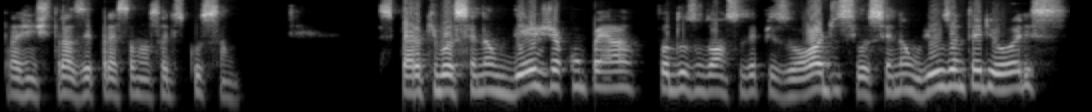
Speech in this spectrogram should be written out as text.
para a gente trazer para essa nossa discussão. Espero que você não deixe de acompanhar todos os nossos episódios. Se você não viu os anteriores,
